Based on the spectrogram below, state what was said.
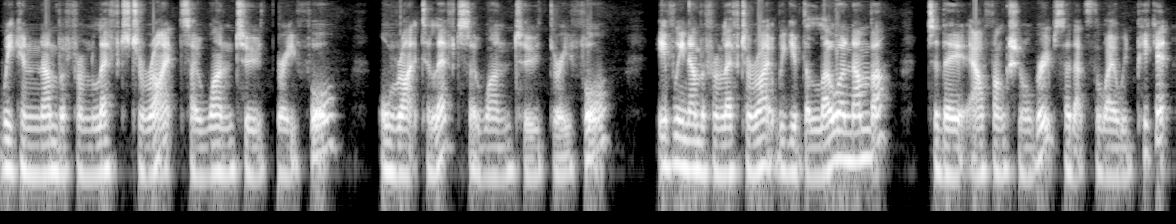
we can number from left to right, so one, two, three, four, or right to left, so one, two, three, four. If we number from left to right, we give the lower number to the our functional group, so that's the way we'd pick it.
